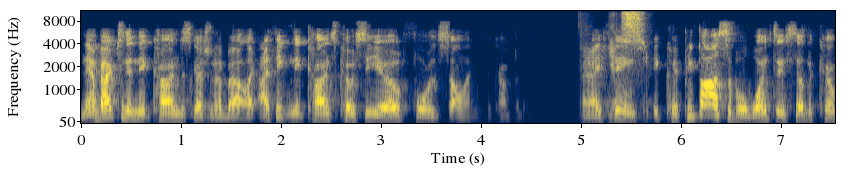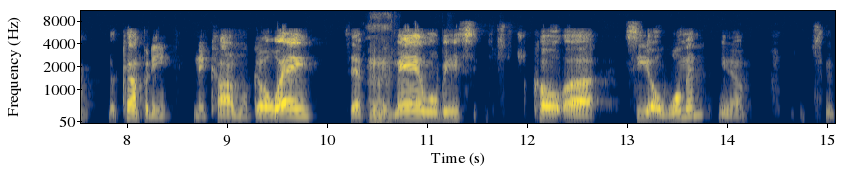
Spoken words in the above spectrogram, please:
Now back to the Nick Khan discussion about like I think Nick Khan's co-CEO for the selling the company, and I Yes. think it could be possible once they sell the, co- the company, Nick Khan will go away. Stephanie Mhm. McMahon will be co uh, CEO woman, you know,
